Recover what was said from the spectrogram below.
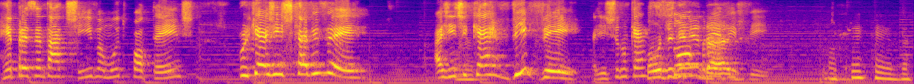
representativa, muito potente, porque a gente quer viver. A gente é. quer viver, a gente não quer Com sobreviver. Com certeza.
